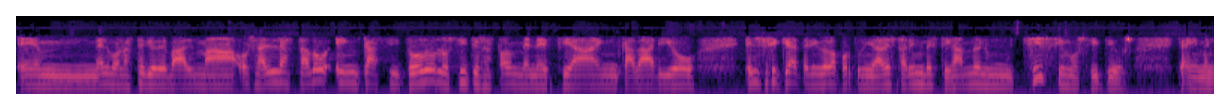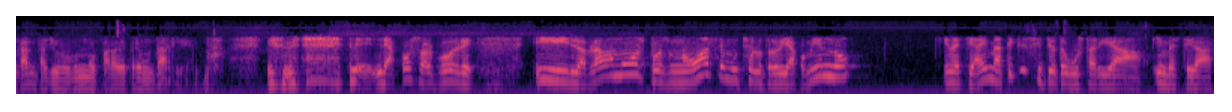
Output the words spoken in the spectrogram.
en el monasterio de Balma. O sea, él ha estado en casi todos los sitios. Ha estado en Venecia, en Cadario. Él sí que ha tenido la oportunidad de estar investigando en muchísimos sitios. Y a mí me encanta. Yo no paro de preguntarle. le, le acoso al pobre. Y lo hablábamos, pues no hace mucho el otro día comiendo y me decía, ay, ¿a ti qué sitio te gustaría investigar?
